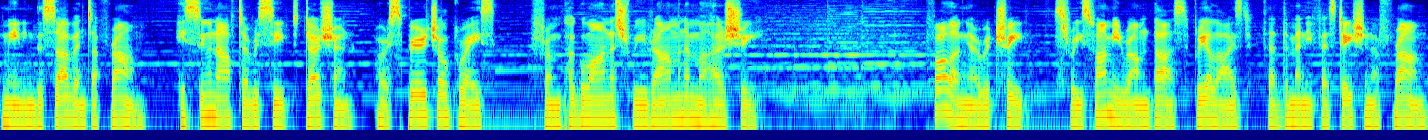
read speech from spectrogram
meaning the servant of Ram, he soon after received darshan or spiritual grace from Bhagwan Sri Ramana Maharshi. Following a retreat, Sri Swami Ramdas realized that the manifestation of Ram,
